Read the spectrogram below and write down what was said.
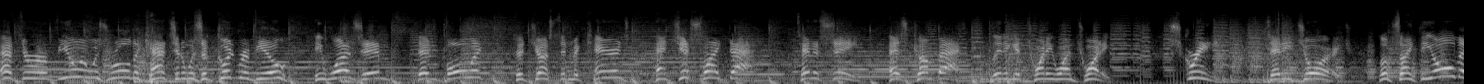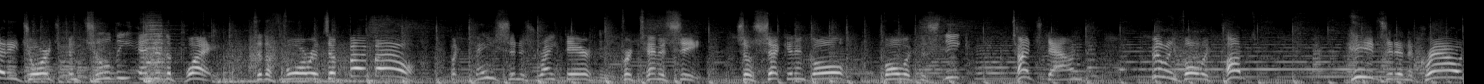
After a review, it was ruled a catch, and it was a good review. He was in. Then Volek to Justin McCareins, and just like that, Tennessee has come back, leading at 21 20. Screen, Eddie George. Looks like the old Eddie George until the end of the play. To the four, it's a boom. But Mason is right there for Tennessee. So second and goal, Volek to sneak, touchdown. Billy Volek pumped, heaves it in the crowd.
